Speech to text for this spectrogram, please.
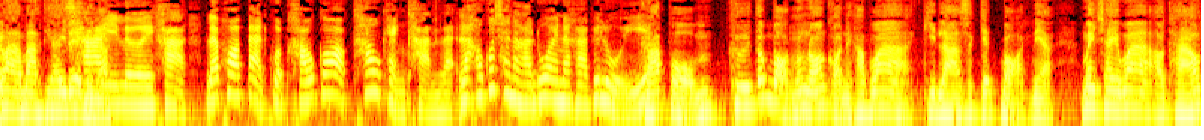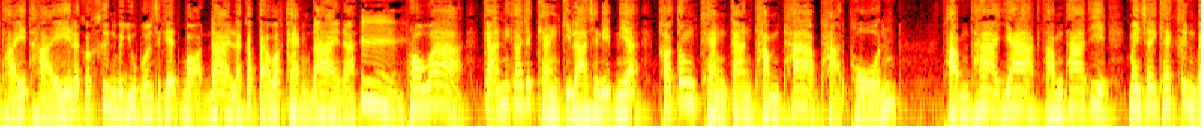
กล้ามากที่ให้เล่นเลยใช่นะเลยค่ะ และพอ 8 ขวบเขาก็เข้าแข่งขันแหละแล้วเขาก็ชนะด้วยนะคะพี่หลุย ครับผมคือต้องบอกน้องๆก่อนนะครับว่ากีฬาสเก็ตบอร์ดเนี่ยไม่ใช่ว่าเอาเท้าไถไถแล้วก็ขึ้นไปอยู่บนสเก็ตบอร์ดได้ แล้วก็แปลว่าแข่งได้นะอืมเพราะว่าการที่เขาจะแข่งกีฬาชนิดเนี้ยเขาต้องแข่งการทำท่าผาดโผน ทำท่ายากทำท่าที่ไม่ใช่แค่ขึ้นไป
